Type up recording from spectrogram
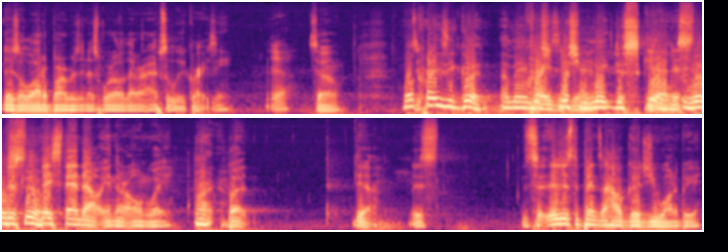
there's a lot of barbers in this world that are absolutely crazy. Yeah. So Well, crazy good. I mean, Crazy just, just unique, just skill, yeah, this, real this- skill. they stand out in their own way. right. But yeah, it's, it's it just depends on how good you want to be.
